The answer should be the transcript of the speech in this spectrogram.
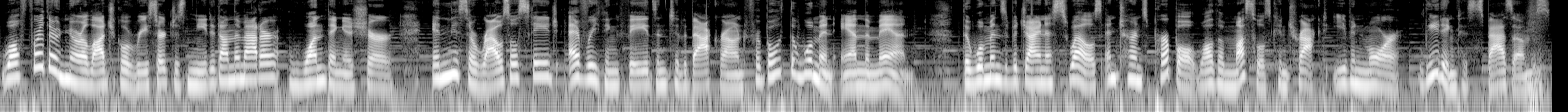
While further neurological research is needed on the matter, one thing is sure. In this arousal stage, everything fades into the background for both the woman and the man. The woman's vagina swells and turns purple while the muscles contract even more, leading to spasms.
